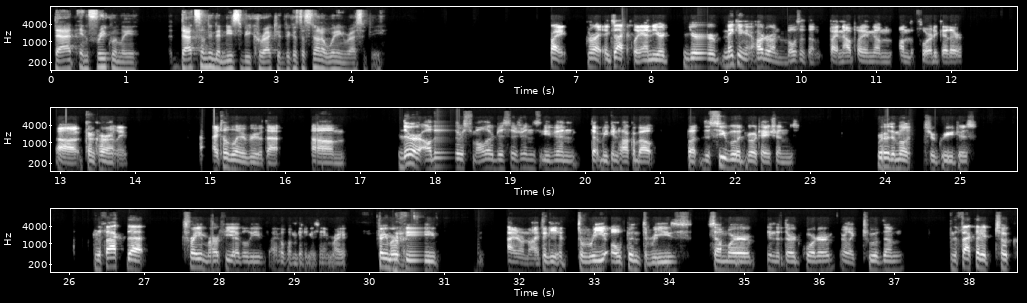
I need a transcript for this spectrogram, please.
that infrequently, that's something that needs to be corrected because that's not a winning recipe. Right, right, exactly. And you're you're making it harder on both of them by not putting them on the floor together uh, concurrently. I totally agree with that. Um, there are other smaller decisions even that we can talk about, but the C Wood rotations were the most egregious. The fact that Trey Murphy, I believe, I hope I'm getting his name right. Trey Murphy, yeah. I don't know. I think he had three open threes somewhere in the third quarter, or like two of them. And the fact that it took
